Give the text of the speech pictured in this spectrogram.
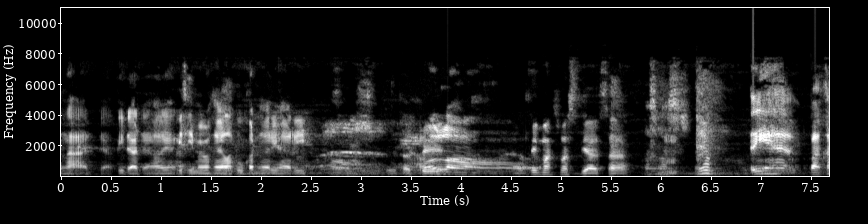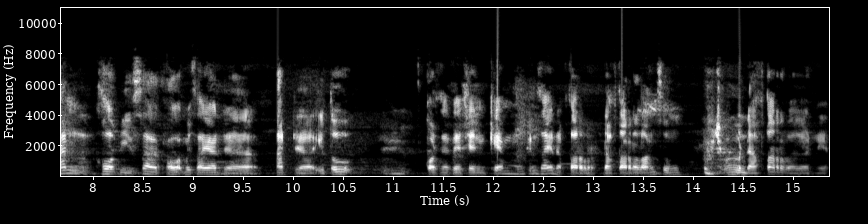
nggak ada. Tidak ada hal yang istimewa saya lakukan sehari-hari. Oh, Berarti Allah. berarti mas-mas biasa. Mas, mas. Yuk. Iya, bahkan kalau bisa, kalau misalnya ada ada itu concentration camp, mungkin saya daftar daftar langsung, mendaftar bahkan ya.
